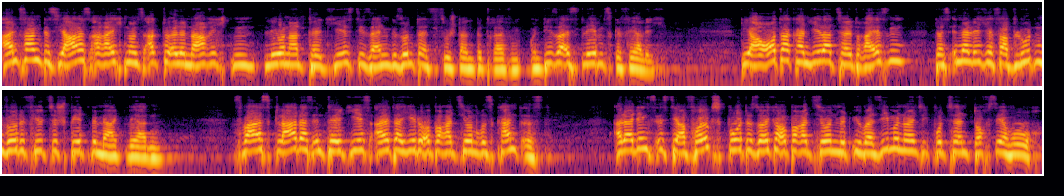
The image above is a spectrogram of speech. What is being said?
Anfang des Jahres erreichten uns aktuelle Nachrichten Leonard Peltiers, die seinen Gesundheitszustand betreffen. Und dieser ist lebensgefährlich. Die Aorta kann jederzeit reißen, das innerliche Verbluten würde viel zu spät bemerkt werden. Zwar ist klar, dass in Peltiers Alter jede Operation riskant ist. Allerdings ist die Erfolgsquote solcher Operationen mit über 97 Prozent doch sehr hoch.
